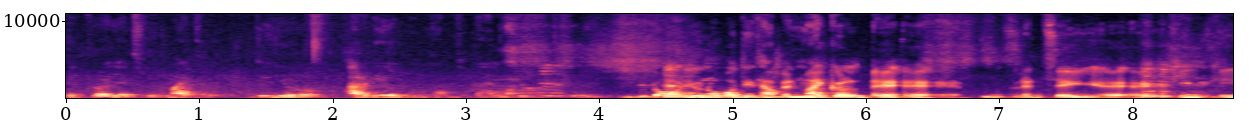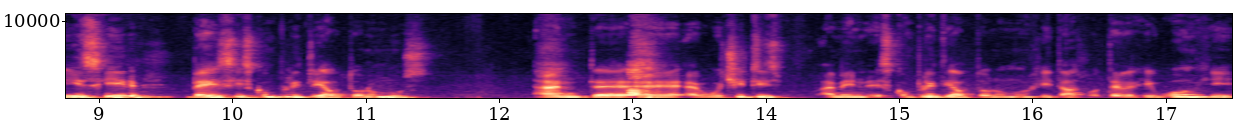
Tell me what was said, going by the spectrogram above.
the projects with Micael? Do you argue from time to time or not? No, you know what it happened. Micael, uh, uh, uh, let's say, uh, uh, he, he is here, base is completely autonomous, and which it is, I mean, is completely autonomous. He does whatever he wants. He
